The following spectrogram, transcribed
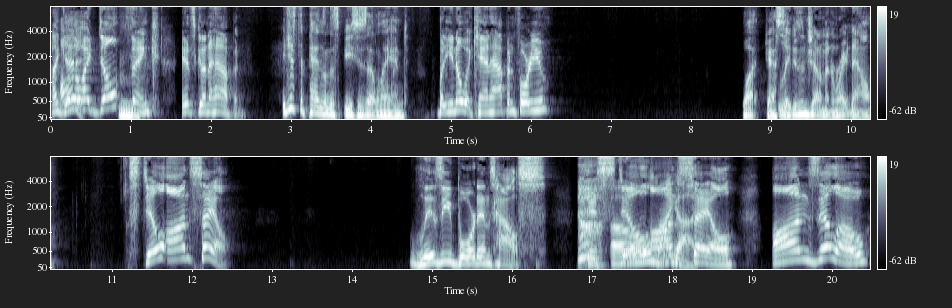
I get Although it. I don't think it's going to happen. It just depends on the species that land. But you know what can happen for you? What, Jesse? Ladies and gentlemen, right now, still on sale. Lizzie Borden's house is still Oh on God. sale on Zillow.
